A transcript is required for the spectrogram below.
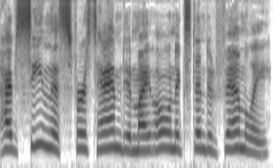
I've seen this firsthand in my own extended family.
